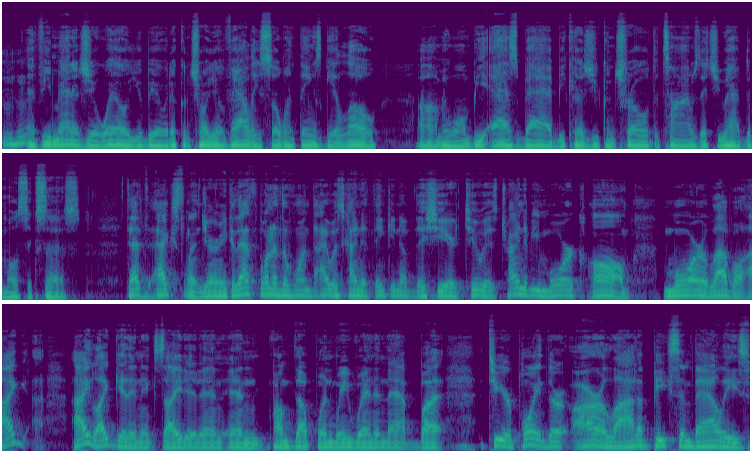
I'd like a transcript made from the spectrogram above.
if you manage it well, you'll be able to control your valleys. So when things get low, um, it won't be as bad because you control the times that you have the most success. That's excellent, Jeremy, because that's one of the ones I was kind of thinking of this year too, is trying to be more calm, more level. I I like getting excited and, and pumped up when we win in that, but to your point, there are a lot of peaks and valleys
